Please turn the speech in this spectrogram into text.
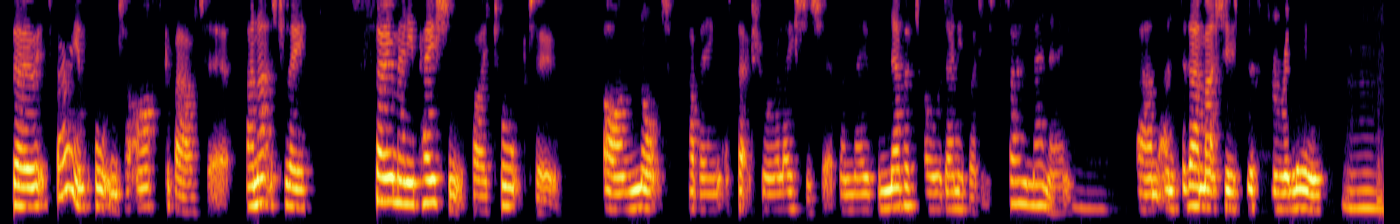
So it's very important to ask about it. And actually, so many patients I talk to are not having a sexual relationship and they've never told anybody, so many. Mm. Um, and for them, actually, it's just a relief. Mm.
